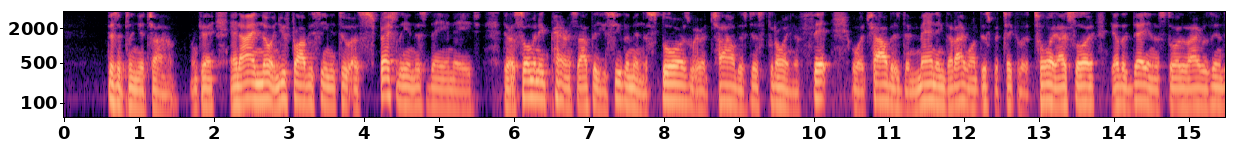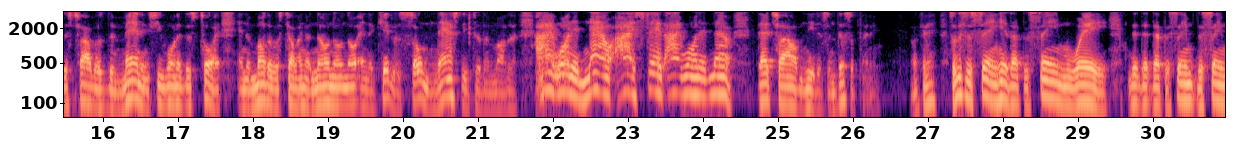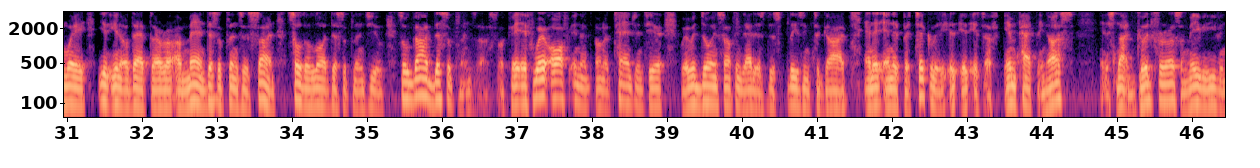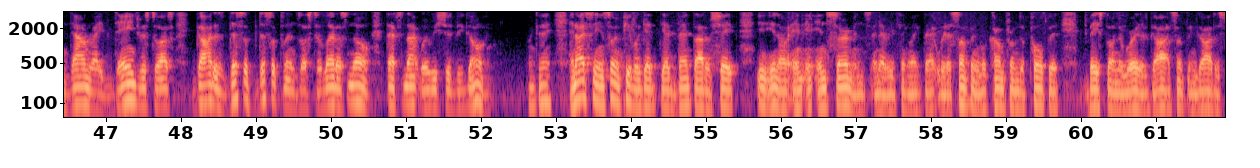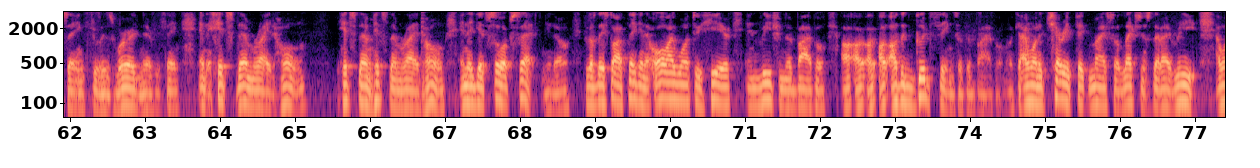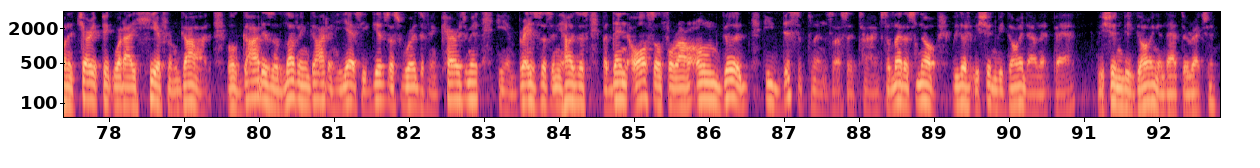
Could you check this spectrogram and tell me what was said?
discipline your child. Okay. And I know, and you've probably seen it too, especially in this day and age. There are so many parents out there. You see them in the stores where a child is just throwing a fit or a child is demanding that I want this particular toy. I saw it the other day in the store that I was in. This child was demanding she wanted this toy and the mother was telling her no, no, no. And the kid was so nasty to the mother. I want it now. I said I want it now. That child needed some disciplining. Okay, so this is saying here that the same way that, that, that the same the same way you, you know that uh, a man disciplines his son, so the Lord disciplines you. So God disciplines us. Okay, if we're off in a, on a tangent here where we're doing something that is displeasing to God, and it, and it particularly it, it, it's impacting us, and it's not good for us, or maybe even downright dangerous to us, God is dis- disciplines us to let us know that's not where we should be going. Okay. And I've seen so many people get, get bent out of shape, you, you know, in, in, in, sermons and everything like that, where something will come from the pulpit based on the word of God, something God is saying through his word and everything, and it hits them right home hits them, hits them right home. And they get so upset, you know, because they start thinking that all I want to hear and read from the Bible are, are, are, the good things of the Bible. Okay. I want to cherry pick my selections that I read. I want to cherry pick what I hear from God. Well, God is a loving God. And yes, he gives us words of encouragement. He embraces us and he hugs us. But then also for our own good, he disciplines us at times to let us know we, we shouldn't be going down that path. We shouldn't be going in that direction.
